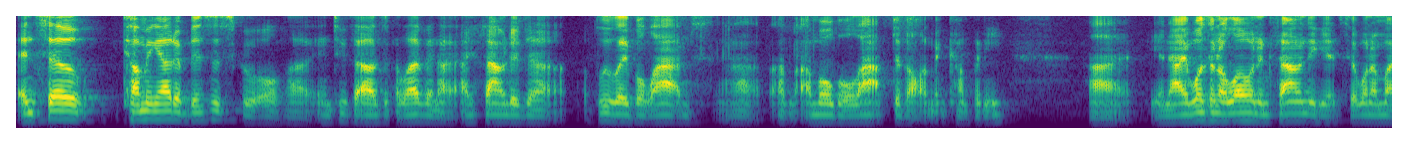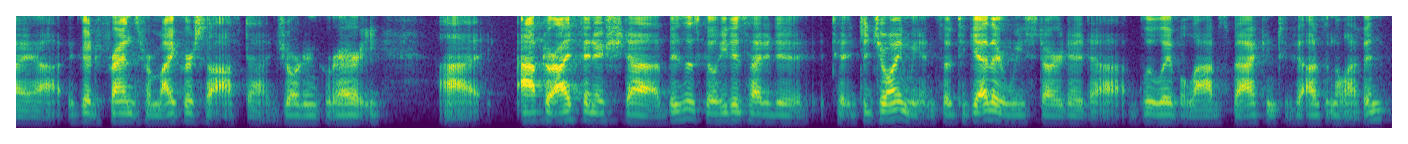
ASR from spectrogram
And so, coming out of business school uh, in 2011, I, I founded uh, Blue Label Labs, uh, a, mobile app development company. Uh, and I wasn't alone in founding it. So one of my uh, good friends from Microsoft, uh, Jordan Gurrieri, after I finished business school, he decided to, to, to, join me. And so together we started Blue Label Labs back in 2011.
